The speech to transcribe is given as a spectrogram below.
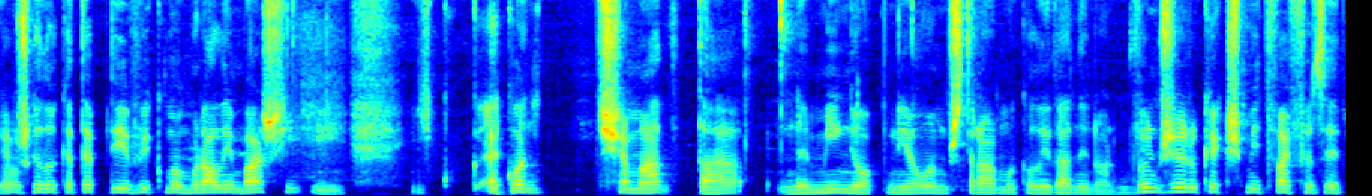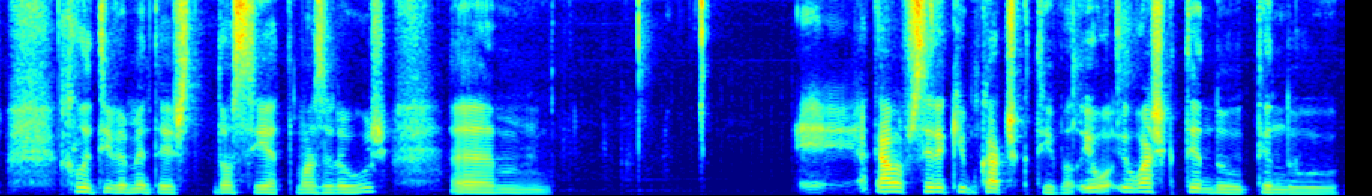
é um jogador que até podia vir com uma moral em baixo e, e a quando chamado está, na minha opinião, a mostrar uma qualidade enorme. Vamos ver o que é que Schmidt vai fazer relativamente a este dossiê de Tomás Araújo. Um, é, acaba por ser aqui um bocado discutível. Eu, eu acho que tendo, tendo,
